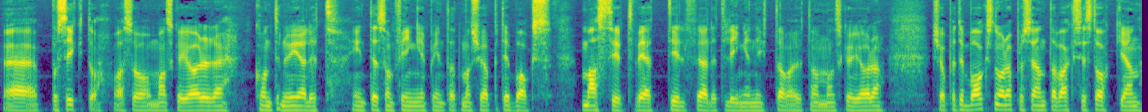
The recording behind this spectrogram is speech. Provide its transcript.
eh, på sikt. Då. Alltså man ska göra det kontinuerligt, inte som Fingerprint att man köper tillbaks massivt vid ett tillfälle till ingen nytta, utan man ska göra, köpa tillbaks några procent av aktiestocken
